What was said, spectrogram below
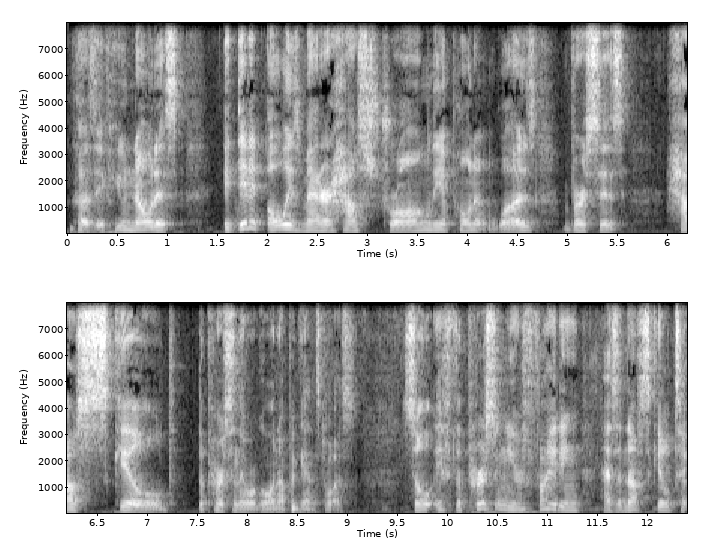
Because if you noticed, it didn't always matter how strong the opponent was versus how skilled the person they were going up against was. So if the person you're fighting has enough skill to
